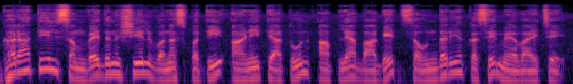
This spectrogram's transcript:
घरातील संवेदनशील वनस्पती आणि त्यातून आपल्या बागेत सौंदर्य कसे मिळवायचे?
